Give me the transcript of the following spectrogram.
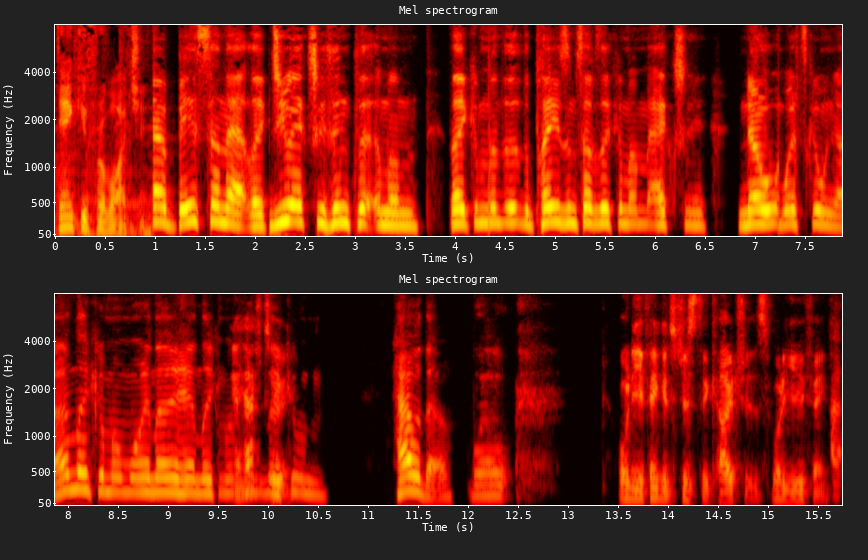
thank you for watching. Yeah, based on that, like, do you actually think that um, like um, the, the players themselves, like, um, actually know what's going on. Like um, more on the other hand, like, um, like um, how though? Well, or do you think it's just the coaches? What do you think? I,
